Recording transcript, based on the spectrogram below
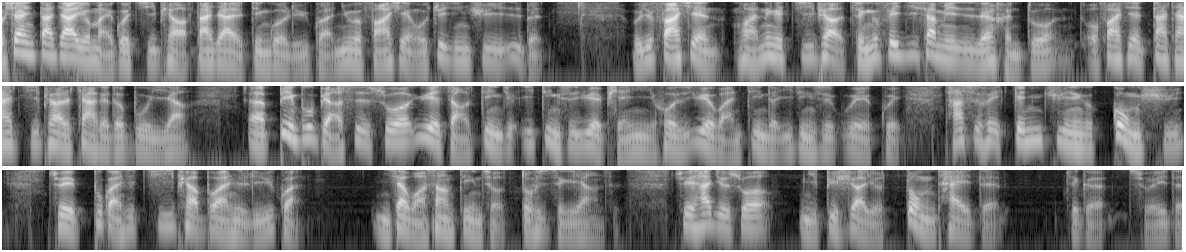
我相信大家有买过机票，大家有订过旅馆，你有没有发现？我最近去日本，我就发现哇，那个机票整个飞机上面人很多，我发现大家机票的价格都不一样。呃，并不表示说越早订就一定是越便宜，或者越晚订的一定是越贵。它是会根据那个供需，所以不管是机票，不管是旅馆，你在网上订的时候都是这个样子。所以他就说，你必须要有动态的这个所谓的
